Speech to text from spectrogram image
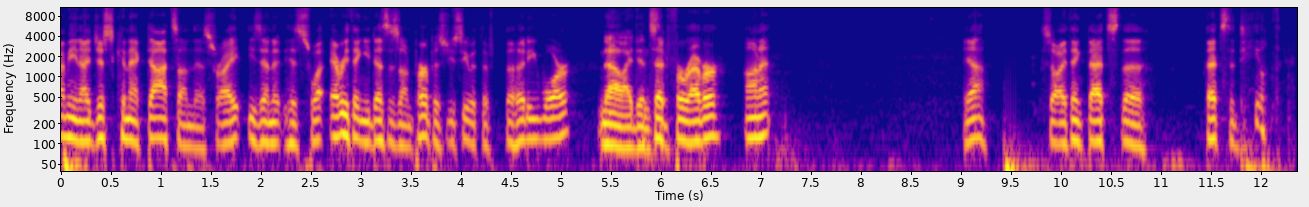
I mean, I just connect dots on this, right? He's in it. His sweat, everything he does is on purpose. You see what the the hoodie wore? No, I didn't. It said "forever" on it. Yeah, so I think that's the that's the deal. There.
